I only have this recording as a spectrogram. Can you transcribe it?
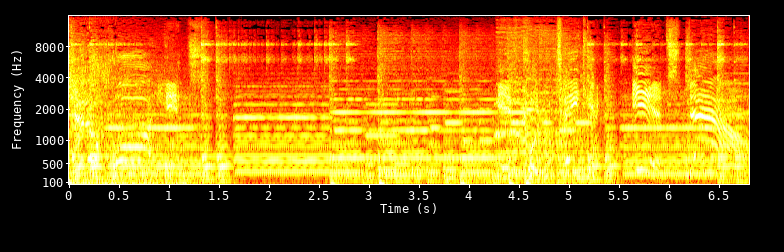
Shadow Claw hits. It couldn't take it. It's down.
